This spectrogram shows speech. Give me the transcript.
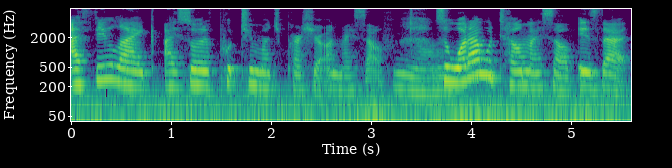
I feel like I sort of put too much pressure on myself. No. So, what I would tell myself is that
